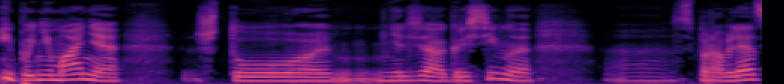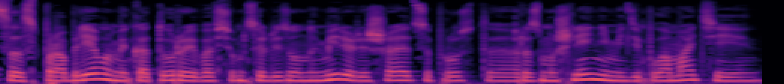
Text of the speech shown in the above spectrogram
и понимание, что нельзя агрессивно э, справляться с проблемами, которые во всем цивилизованном мире решаются просто размышлениями, дипломатией,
